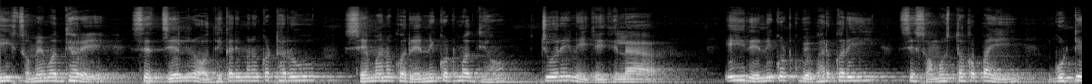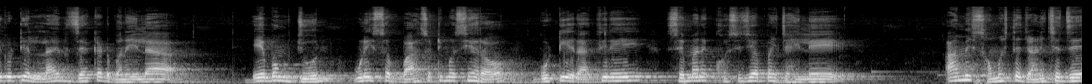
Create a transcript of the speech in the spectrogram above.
ଏହି ସମୟ ମଧ୍ୟରେ ସେ ଜେଲ୍ର ଅଧିକାରୀମାନଙ୍କ ଠାରୁ ସେମାନଙ୍କ ରେନିକୋଟ୍ ମଧ୍ୟ ଚୋରେଇ ନେଇଯାଇଥିଲା। ଏହି ରେନିକୋଟ୍କୁ ବ୍ୟବହାର କରି ସେ ସମସ୍ତଙ୍କ ପାଇଁ ଗୋଟିଏ ଗୋଟିଏ ଲାଇଫ୍ ଜ୍ୟାକେଟ୍ ବନେଇଲା। ଏବଂ ଜୁନ୍ ଉଣେଇଶହ ବାଷଠି ମସିହାର ଗୋଟିଏ ରାତିରେ ସେମାନେ ଖସିଯିବା ପାଇଁ ଚାହିଁଲେ। ଆମେ ସମସ୍ତେ ଜାଣିଛେ ଯେ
